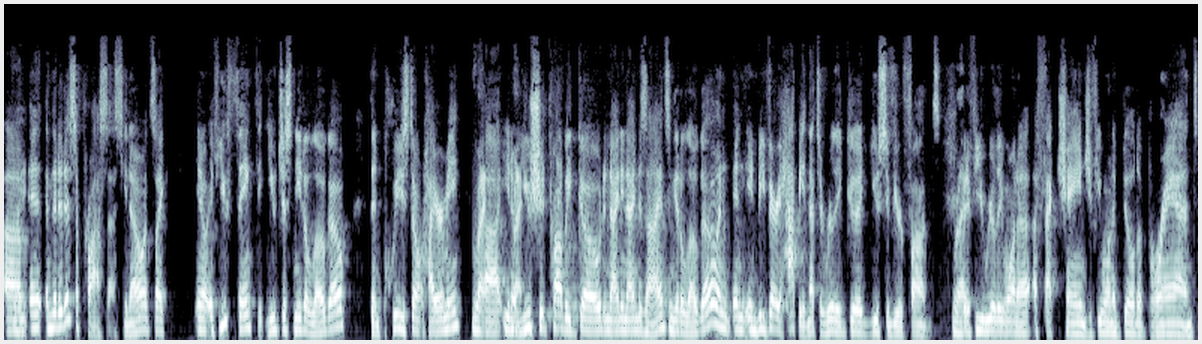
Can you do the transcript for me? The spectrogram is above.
Um, right. and, and that it is a process you know? It's like you know if you think that you just need a logo then please don't hire me. Right. Uh, you know, right. you should probably go to 99 Designs and get a logo and, and, and, be very happy. And that's a really good use of your funds. Right. But if you really want to affect change, if you want to build a brand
